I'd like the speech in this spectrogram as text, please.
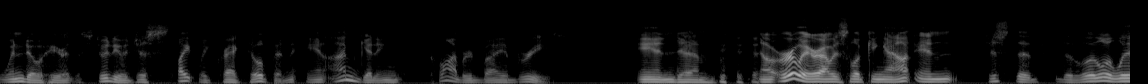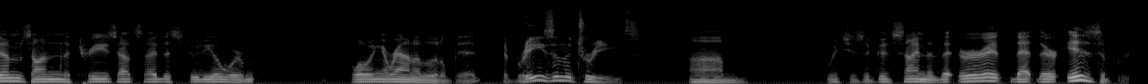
window here at the studio just slightly cracked open, and I'm getting clobbered by a breeze. And um, now earlier I was looking out, and just the the little limbs on the trees outside the studio were flowing around a little bit, The breeze in the trees. um, which is a good sign that that there i- that there is a breeze.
